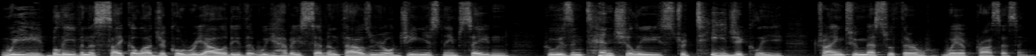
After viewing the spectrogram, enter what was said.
We believe in the psychological reality that we have a 7,000 year old genius named Satan who is intentionally, strategically trying to mess with their way of processing.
